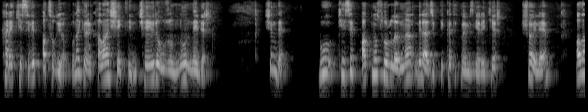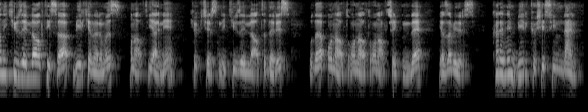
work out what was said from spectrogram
kare kesilip atılıyor. Buna göre kalan şeklin çevre uzunluğu nedir? Şimdi bu kesip atma sorularına birazcık dikkat etmemiz gerekir. Şöyle alan 256 ise bir kenarımız 16 yani kök içerisinde 256 deriz. Bu da 16, 16, 16 şeklinde yazabiliriz. Karenin bir köşesinden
